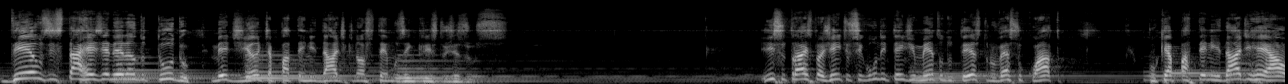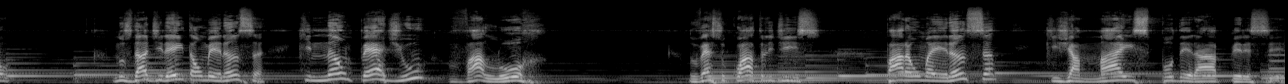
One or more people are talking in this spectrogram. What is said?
Deus está regenerando tudo mediante a paternidade que nós temos em Cristo Jesus. Isso traz para a gente o segundo entendimento do texto, no verso 4, porque a paternidade real nos dá direito a uma herança que não perde o valor. No verso 4 ele diz: Para uma herança que jamais poderá perecer,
